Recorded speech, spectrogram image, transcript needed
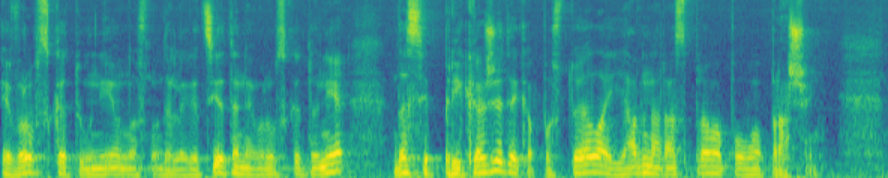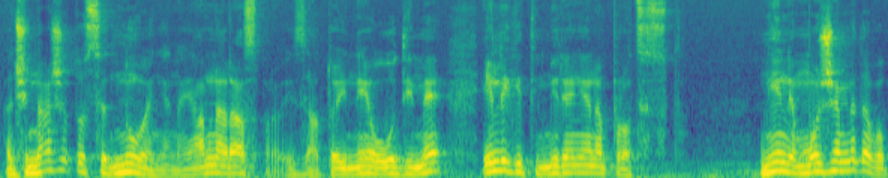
Европската унија, односно делегацијата на Европската унија, да се прикаже дека постоела јавна расправа по ова прашање. Значи, нашето седнување на јавна расправа, и затоа и не одиме, е легитимирање на процесот. Ние не можеме да, го,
